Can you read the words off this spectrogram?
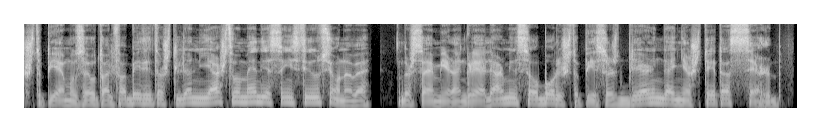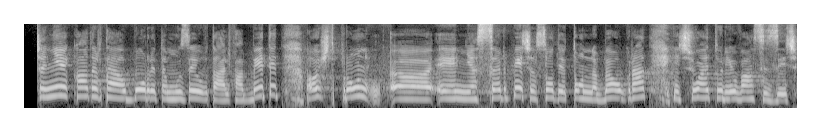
shtëpia e Muzeut të Alfabetit është lënë jashtë vëmendjes së institucioneve, Ndërsa Emira ngre alarmin se oborri i shtëpisë është blerë nga një shtetas serb. Që një e katërta e oborrit të Muzeut të Alfabetit është pronë e një serbi që sot jeton në Beograd, i quajtur Jovan Siziq.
